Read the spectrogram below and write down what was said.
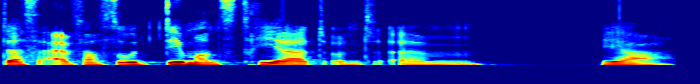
das einfach so demonstriert und ähm, ja,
